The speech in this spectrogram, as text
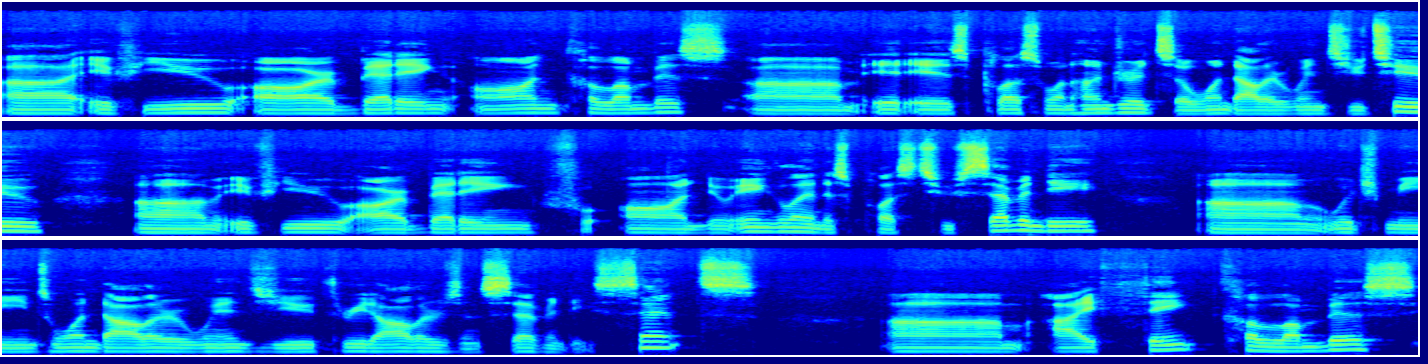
Uh, if you are betting on Columbus, um, it is plus 100, so $1 wins you two. Um, if you are betting on New England, it's plus 270, um, which means $1 wins you $3.70. Um, I think Columbus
